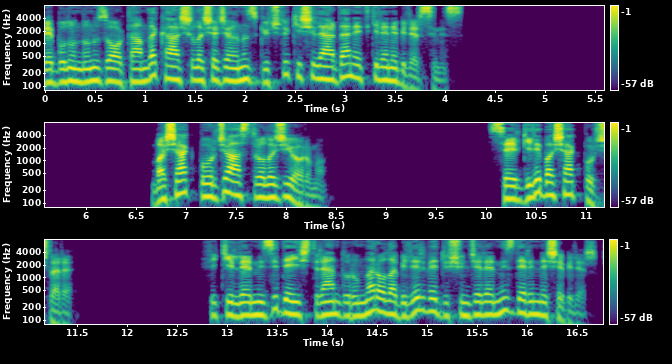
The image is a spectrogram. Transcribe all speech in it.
ve bulunduğunuz ortamda karşılaşacağınız güçlü kişilerden etkilenebilirsiniz. Başak Burcu Astroloji Yorumu Sevgili Başak Burçları Fikirlerinizi değiştiren durumlar olabilir ve düşünceleriniz derinleşebilir.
